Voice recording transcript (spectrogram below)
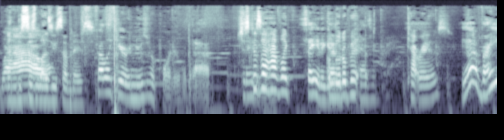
Wow. and this is Leslie Sundays. I Felt like you're a news reporter with that. Just because I have like Say it again. A little bit- Kaz- Kat Reyes. Yeah, right.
